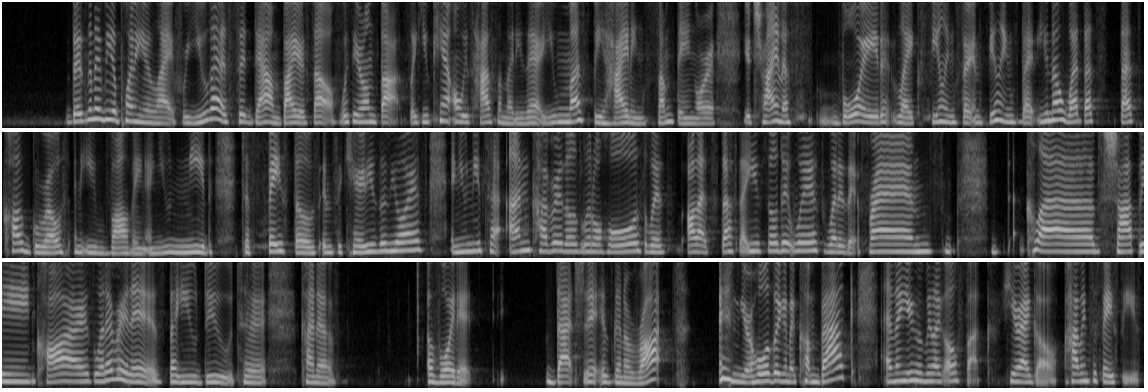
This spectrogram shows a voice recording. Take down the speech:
there's to be a point in your life where you got to sit down by yourself with your own thoughts. Like you can't always have somebody there. You must be hiding something or you're trying to f- avoid like feeling certain feelings, but you know what? That's that's called growth and evolving and you need to face those insecurities of yours and you need to uncover those little holes with all that stuff that you filled it with. What is it? Friends, clubs, shopping, cars, whatever it is that you do to kind of avoid it, that shit is gonna rot and your holes are gonna come back. And then you're gonna be like, oh fuck, here I go, having to face these.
